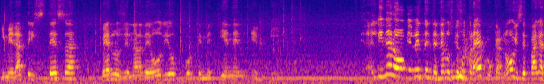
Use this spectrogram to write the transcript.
y me da tristeza verlos llenar de odio porque me tienen envidia. El dinero obviamente entendemos que es otra época, ¿no? Y se paga,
